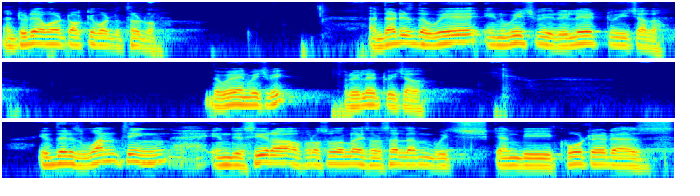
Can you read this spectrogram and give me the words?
And today I want to talk to you about the third one. And that is the way in which we relate to each other. The way in which we relate to each other. If there is one thing in the seerah of Rasulullah which can be quoted as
